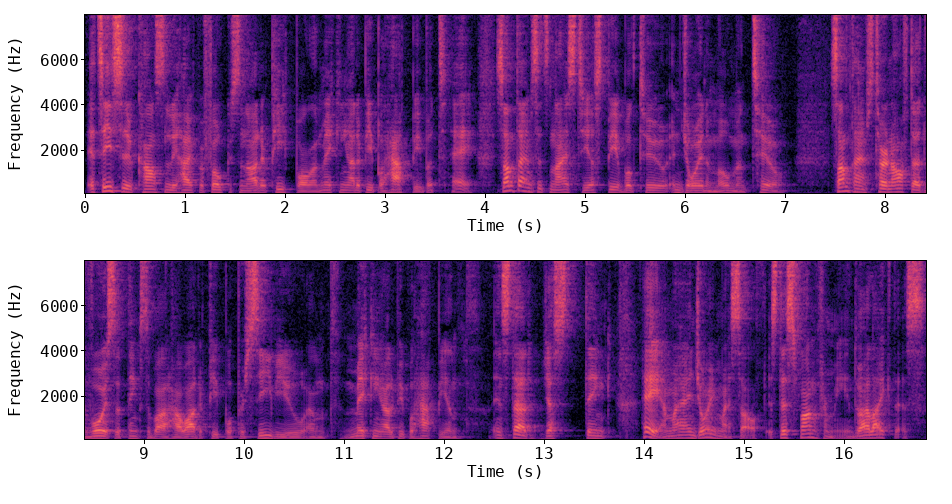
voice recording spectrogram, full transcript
It's easy to constantly hyper-focus on other people and making other people happy, but hey, sometimes it's nice to just be able to enjoy the moment too. Sometimes turn off that voice that thinks about how other people perceive you and making other people happy and instead just think, hey, am I enjoying myself? Is this fun for me? Do I like this?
